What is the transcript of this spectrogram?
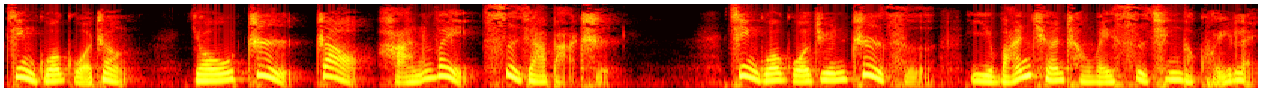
晋国国政由智、赵、韩、魏四家把持。晋国国君至此已完全成为四卿的傀儡。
